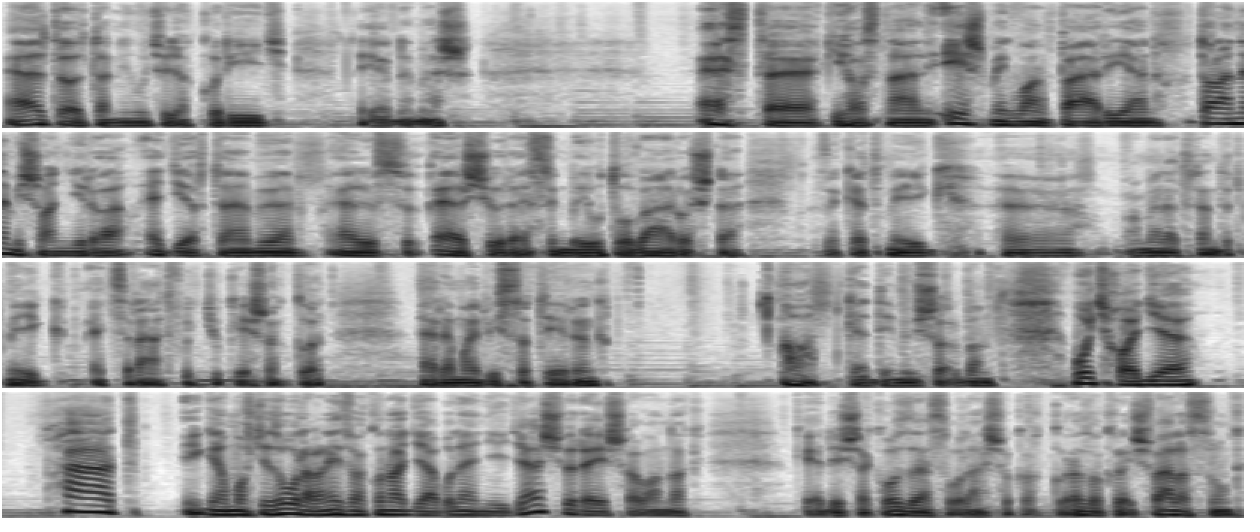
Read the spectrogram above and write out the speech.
eltölteni, úgyhogy akkor így érdemes ezt kihasználni. És még van pár ilyen, talán nem is annyira egyértelműen először, elsőre eszünkbe jutó város, ezeket még a menetrendet még egyszer átfutjuk, és akkor erre majd visszatérünk a keddi műsorban. Úgyhogy hát igen, most az órára nézve, akkor nagyjából ennyi így elsőre, és ha vannak kérdések, hozzászólások, akkor azokra is válaszolunk,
